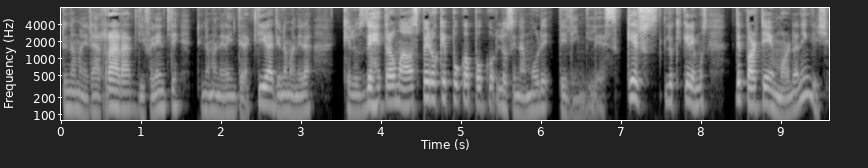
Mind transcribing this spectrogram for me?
de una manera rara, diferente, de una manera interactiva, de una manera que los deje traumados, pero que poco a poco los enamore del inglés, que es lo que queremos de parte de More Than English.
